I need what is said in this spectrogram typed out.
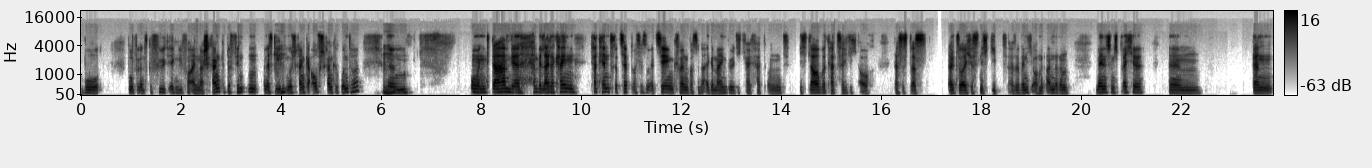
wo, wo wir uns gefühlt irgendwie vor einer Schranke befinden und es geht mhm. nur Schranke auf, Schranke runter. Mhm. Ähm, und da haben wir, haben wir leider kein Patentrezept, was wir so erzählen können, was so eine Allgemeingültigkeit hat. Und ich glaube tatsächlich auch, dass es das als solches nicht gibt. Also wenn ich auch mit anderen Menschen spreche, ähm, dann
